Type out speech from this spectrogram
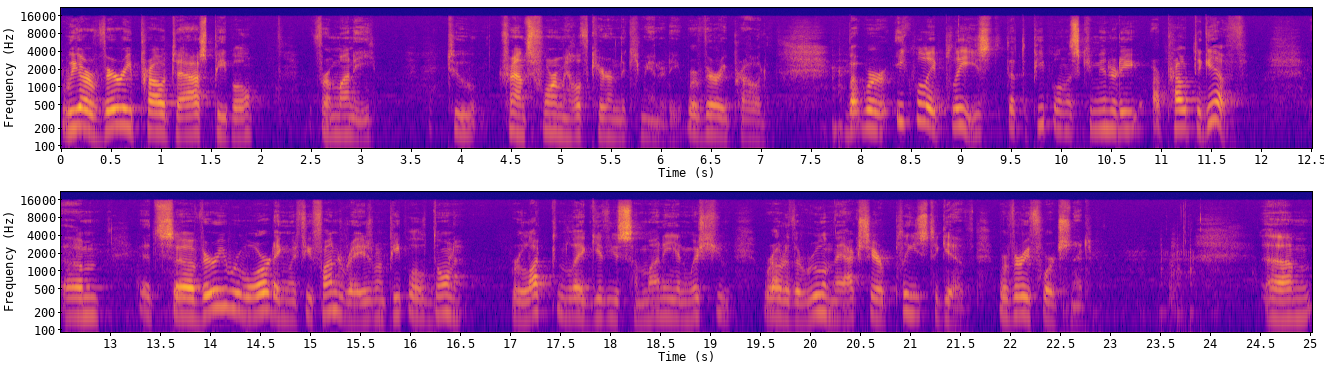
we are very proud to ask people for money to transform healthcare in the community. We're very proud. But we're equally pleased that the people in this community are proud to give. Um, it's uh, very rewarding if you fundraise when people don't reluctantly give you some money and wish you were out of the room. They actually are pleased to give. We're very fortunate. Um,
